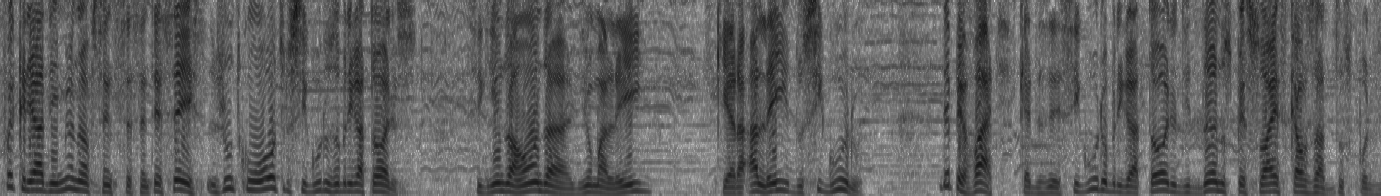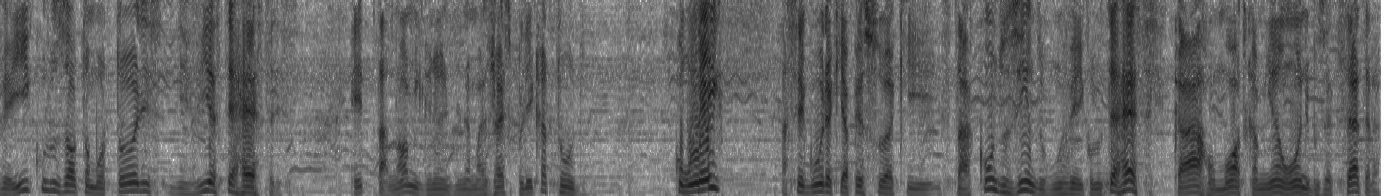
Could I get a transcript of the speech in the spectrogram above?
foi criado em 1966 junto com outros seguros obrigatórios, seguindo a onda de uma lei que era a lei do seguro. DPVAT quer dizer seguro obrigatório de danos pessoais causados por veículos automotores de vias terrestres. Eita, nome grande, né? mas já explica tudo. Como lei, assegura que a pessoa que está conduzindo um veículo terrestre, carro, moto, caminhão, ônibus, etc.,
